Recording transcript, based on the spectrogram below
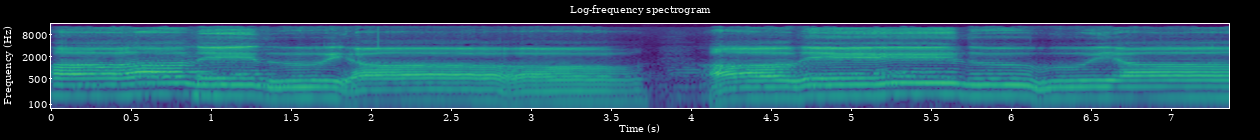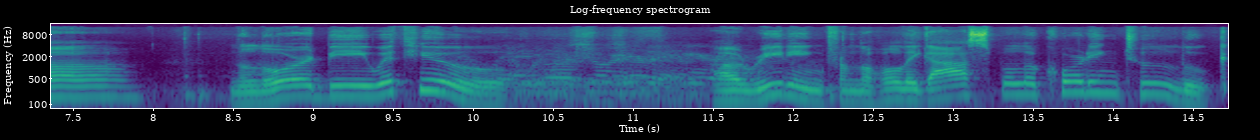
Alleluia. Alleluia. The Lord be with you. A reading from the Holy Gospel according to Luke.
